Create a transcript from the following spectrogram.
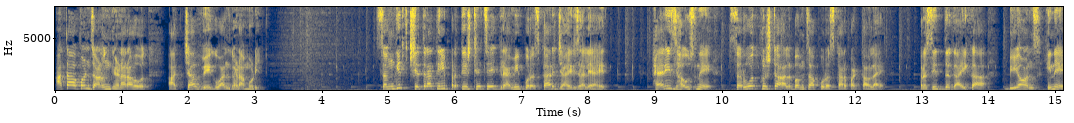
आता आपण जाणून घेणार आहोत आजच्या वेगवान घडामोडी. संगीत क्षेत्रातील प्रतिष्ठेचे ग्रॅमी पुरस्कार जाहीर झाले आहेत. हॅरीज हाऊसने सर्वोत्कृष्ट अल्बमचा पुरस्कार पटकावलाय प्रसिद्ध गायिका बियॉन्स हिने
